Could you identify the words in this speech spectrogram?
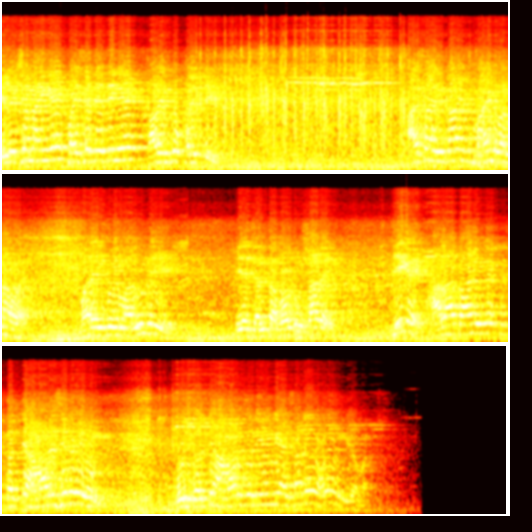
इलेक्शन आएँगे, पैसे दे देंगे और इनको खरीद देंगे। ऐसा इनका एक माइंड बना हुआ है। हमारे इनको ये मालूम नहीं है। ये जनता बहुत होशियार है। ठीक है, हालात आएँगे कुछ गलतियाँ हमारे से नहीं होंगी। कुछ गलतियाँ हमारे से नहीं होंगी, ऐसा नहीं होगा।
